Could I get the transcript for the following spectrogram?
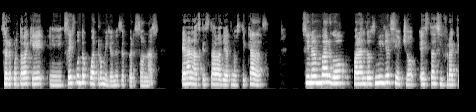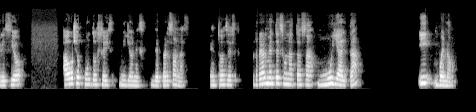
se reportaba que 6.4 eh, millones de personas eran las que estaban diagnosticadas. Sin embargo, para el 2018 esta cifra creció a 8.6 millones de personas. Entonces, realmente es una tasa muy alta y bueno,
